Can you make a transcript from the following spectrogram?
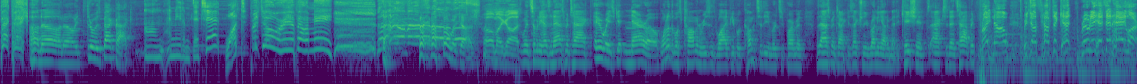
backpack. Oh no, no, he threw his backpack. Um, I made him ditch it. What? But don't worry about me. Oh my gosh. Oh my god. When somebody has an asthma attack, airways get narrow. One of the most common reasons why people come to the emergency department with asthma attack is actually running out of medication. Accidents happen. Right now, we just have to get Rudy his inhaler!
